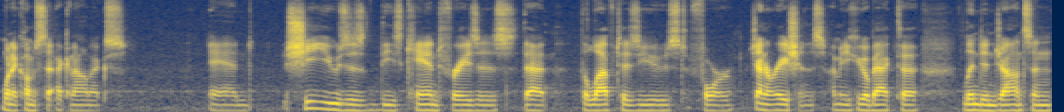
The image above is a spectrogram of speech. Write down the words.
when it comes to economics. And she uses these canned phrases that the left has used for generations. I mean, you could go back to Lyndon Johnson,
